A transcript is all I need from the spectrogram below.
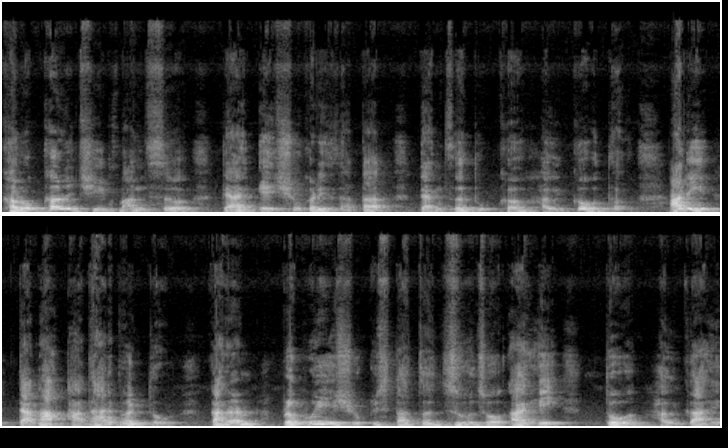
खरोखर जी माणसं त्या येशूकडे जातात त्यांचं दुःख हलकं होतं. आणि त्यांना आधार मिळतो. कारण प्रभू येशू ख्रिस्ताचं जू जो आहे तो हलका आहे.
